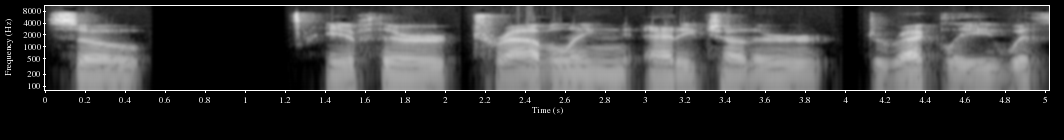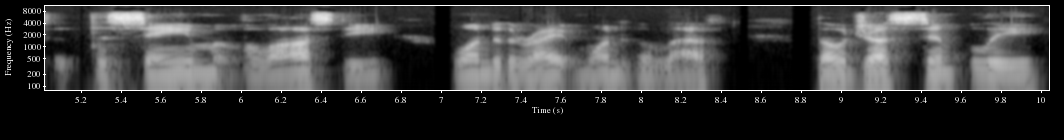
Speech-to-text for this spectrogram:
So if they're traveling at each other directly with the same velocity, one to the right and one to the left, they'll just simply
